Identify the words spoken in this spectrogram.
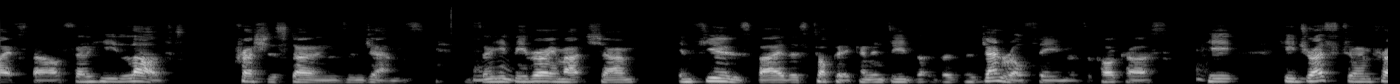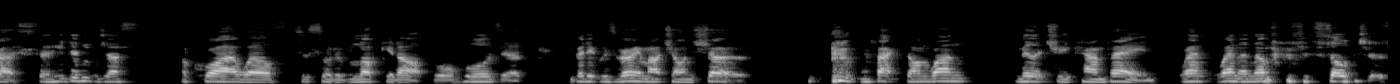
lifestyle. So he loved precious stones and gems. So he'd Oh. be very much um, infused by this topic and indeed the, the, the general theme of the podcast. He he dressed to impress. So he didn't just acquire wealth to sort of lock it up or hoard it, but it was very much on show. In fact, on one military campaign, when when a number of his soldiers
